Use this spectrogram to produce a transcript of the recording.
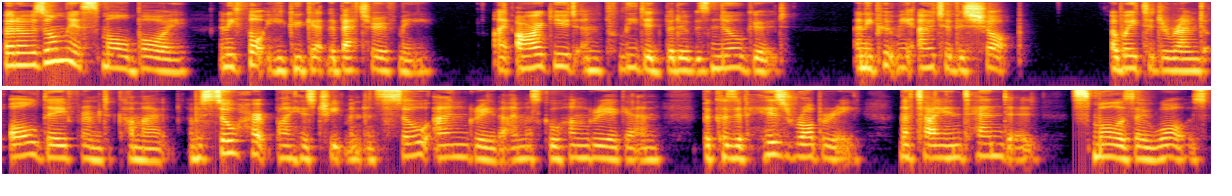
But I was only a small boy, and he thought he could get the better of me. I argued and pleaded, but it was no good, and he put me out of his shop. I waited around all day for him to come out. I was so hurt by his treatment and so angry that I must go hungry again because of his robbery that I intended, small as I was,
